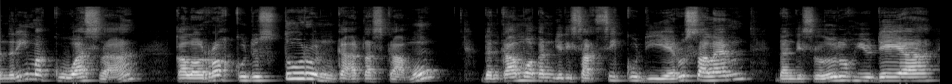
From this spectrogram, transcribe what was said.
menerima kuasa kalau Roh Kudus turun ke atas kamu." Dan kamu akan menjadi saksiku di Yerusalem dan di seluruh Yudea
